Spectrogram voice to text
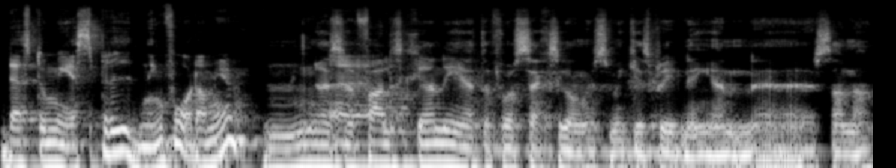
desto mer spridning får de ju. Mm, alltså, eh. Falska nyheter får sex gånger så mycket spridning än eh, sanna.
